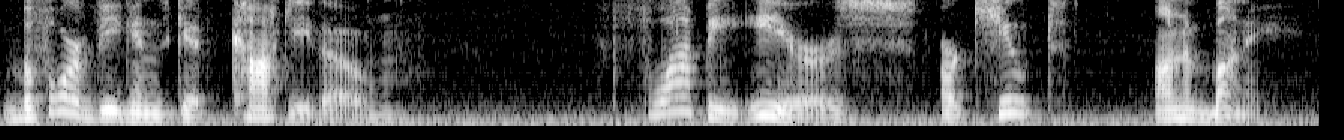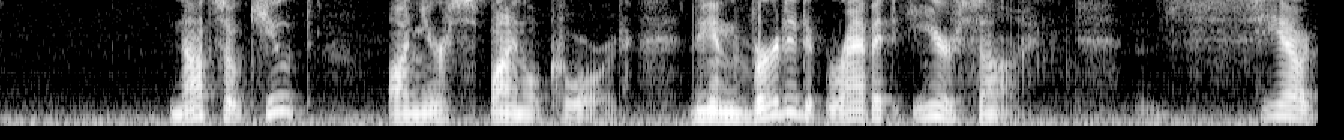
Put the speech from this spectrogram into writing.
Before vegans get cocky, though, floppy ears are cute on a bunny. Not so cute on your spinal cord. The inverted rabbit ear sign. See how it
